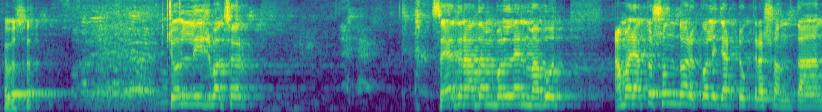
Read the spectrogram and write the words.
কয় বছর? চল্লিশ বছর সৈয়দ আদম বললেন, মাবুদ, আমার এত সুন্দর কলিজার টুকরা সন্তান।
